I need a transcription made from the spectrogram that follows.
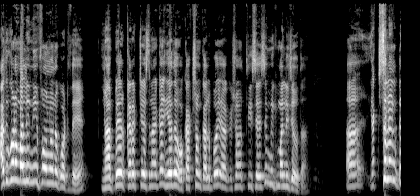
అది కూడా మళ్ళీ నీ ఫోన్లోనే కొడితే నా పేరు కరెక్ట్ చేసినాక ఏదో ఒక అక్షరం కలిపోయి ఒక అక్షరం తీసేసి మీకు మళ్ళీ చెబుతా. ఎక్సలెంట్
